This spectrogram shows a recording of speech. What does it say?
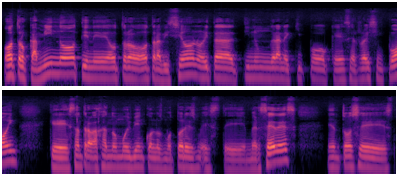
otro camino, tiene otro, otra visión. Ahorita tiene un gran equipo que es el Racing Point, que están trabajando muy bien con los motores este, Mercedes. Entonces,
